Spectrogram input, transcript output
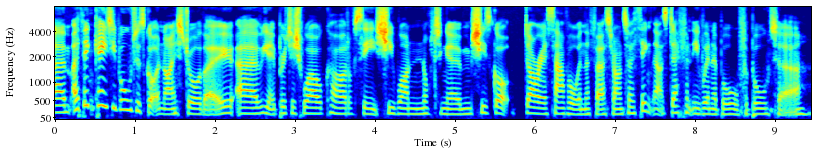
Um, I think Katie Boulter's got a nice draw though. Uh, you know, British wildcard. Obviously, she won Nottingham. She's got Daria Saville in the first round, so I think that's definitely winnable for Boulter.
